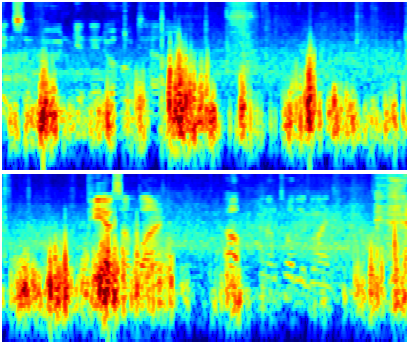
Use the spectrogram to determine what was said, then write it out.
getting some food and getting into a hotel. P.S. I'm blind. Oh, and I'm totally blind.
